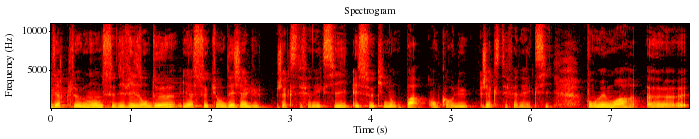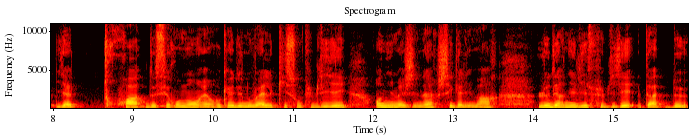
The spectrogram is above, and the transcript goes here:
dire que le monde se divise en deux. Il y a ceux qui ont déjà lu Jacques-Stéphane Alexis et ceux qui n'ont pas encore lu Jacques-Stéphane Alexis. Pour mémoire, euh, il y a trois de ses romans et un recueil de nouvelles qui sont publiés en imaginaire chez Gallimard. Le dernier livre publié date de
